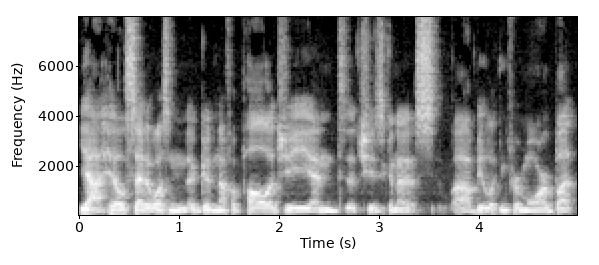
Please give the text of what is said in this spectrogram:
yeah, Hill said it wasn't a good enough apology, and that she's gonna uh, be looking for more, but.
